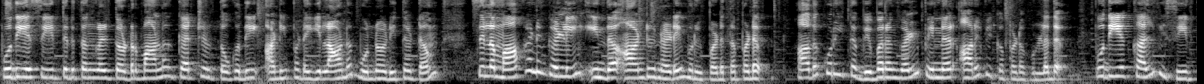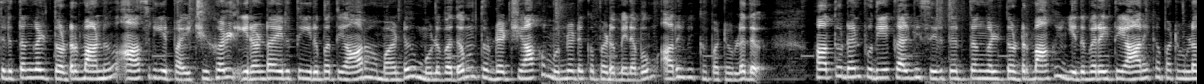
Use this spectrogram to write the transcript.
புதிய சீர்திருத்தங்கள் தொடர்பான கற்றல் தொகுதி அடிப்படையிலான முன்னோடி திட்டம் சில மாகாணங்களில் இந்த ஆண்டு நடைமுறைப்படுத்தப்படும். அது குறித்த விவரங்கள் பின்னர் அறிவிக்கப்பட உள்ளது. புதிய கல்வி சீர்திருத்தங்கள் தொடர்பான ஆசிரியர் பயிற்சிகள் இரண்டாயிரத்தி இருபத்தி ஆறாம் ஆண்டு முழுவதும் தொடர்ச்சியாக முன்னெடுக்கப்படும் எனவும் அறிவிக்கப்பட்டுள்ளது. அத்துடன் புதிய கல்வி சீர்திருத்தங்கள் தொடர்பாக இதுவரை தயாரிக்கப்பட்டுள்ள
